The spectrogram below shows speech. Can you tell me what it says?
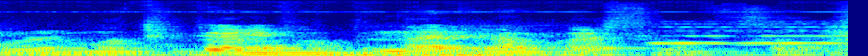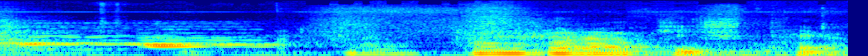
오늘 뭐 특별히 바쁜 날이라고 할 수는 없어요. 평소랑 비슷해요.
